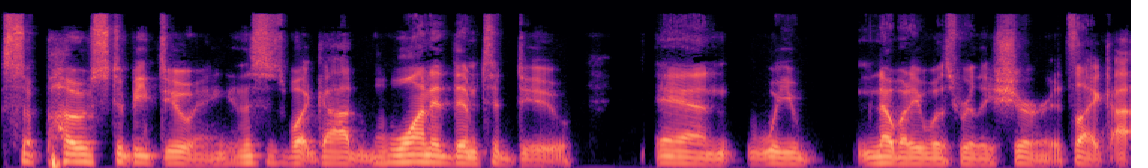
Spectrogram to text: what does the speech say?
supposed to be doing. And this is what god wanted them to do. And we nobody was really sure. It's like uh,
